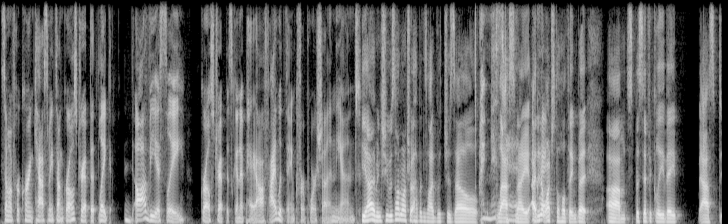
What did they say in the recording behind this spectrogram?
some of her current castmates on girls trip that like obviously girls trip is going to pay off i would think for porsha in the end Yeah, I mean, she was on Watch What Happens Live with Gizelle I missed last it. night. I didn't watch the whole thing, but um, specifically, they asked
